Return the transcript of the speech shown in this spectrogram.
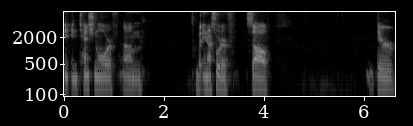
intentional or, um, but you know, I sort of saw there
